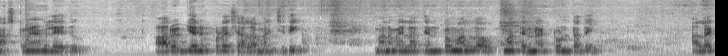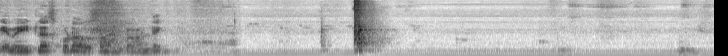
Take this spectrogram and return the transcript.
నష్టమేమి లేదు. ఆరోగ్యానికి కూడా చాలా మంచిది మనం ఇలా తినటం వల్ల ఉప్మా తిన్నట్టు ఉంటుంది అలాగే వెయిట్ లాస్ కూడా అవుతూ ఉంటామండి Mm-hmm.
